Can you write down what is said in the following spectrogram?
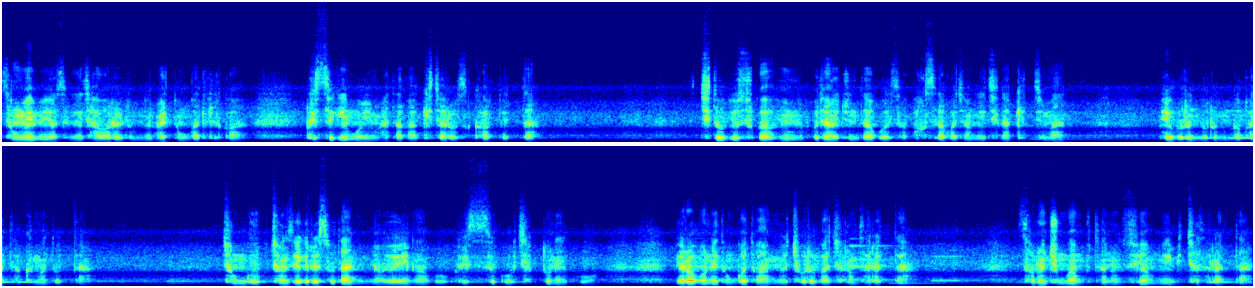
성매매 여성의 자화를 돕는 활동가들과 글쓰기 모임을 하다가 기자로 스카웃됐다. 지도 교수가 후임을 보장해준다고 해서 박사 과정에 진학했지만 배부른 노름인 것 같아 그만뒀다. 전국 전 세계를 쏘다니며 여행하고 글 쓰고 책도 내고 여러 번의 동거도 하며 조르바처럼 살았다. 서른 중반부터는 수영에 미쳐 살았다.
